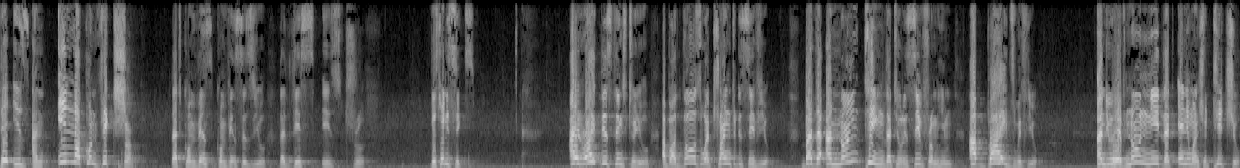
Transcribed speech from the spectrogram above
There is an inner conviction that convince, convinces you that this is truth. Verse 26 I write these things to you about those who are trying to deceive you. But the anointing that you receive from him abides with you. And you have no need that anyone should teach you.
